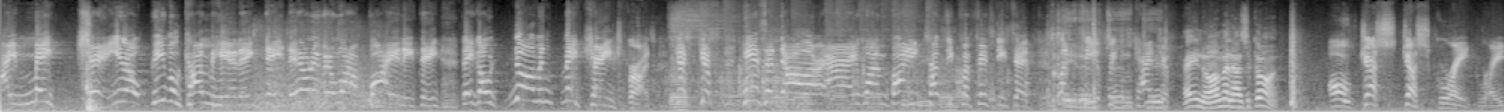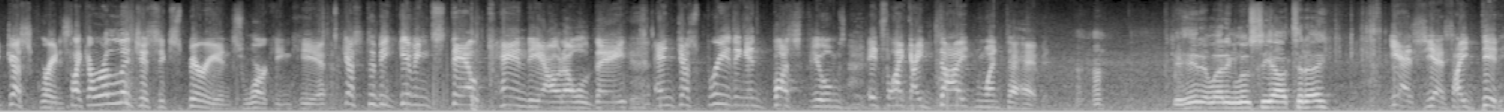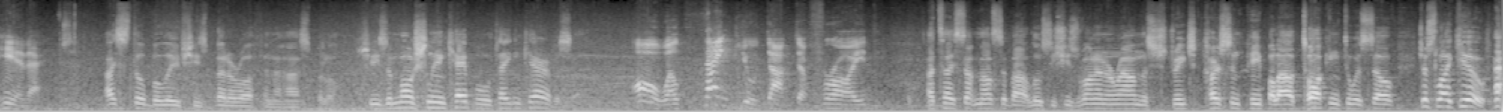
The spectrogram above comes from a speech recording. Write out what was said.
I make change. You know, people come here, they, they, they don't even want to buy anything. They go, Norman, make change for us. Just, just, here's a dollar. I want buying something for 50 cents. Let's see if we can catch a... Hey, Norman, how's it going? Oh, just, just great, Ray. Just great. It's like a religious experience working here. Just to be giving stale candy out all day and just breathing in bus fumes. It's like I died and went to heaven. Did you hear they're letting Lucy out today? Yes, yes, I did hear that. I still believe she's better off in the hospital. She's emotionally incapable of taking care of herself. Oh, well, thank you, Dr. Freud. I'll tell you something else about Lucy. She's running around the streets, cursing people out, talking to herself, just like you.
